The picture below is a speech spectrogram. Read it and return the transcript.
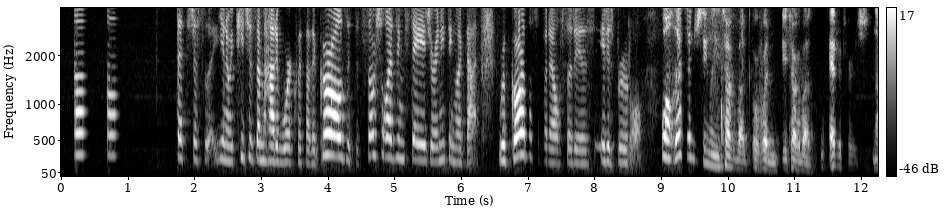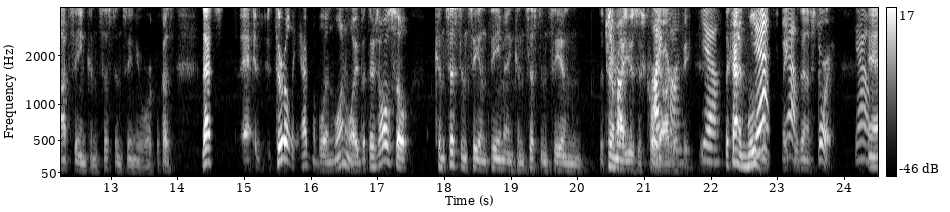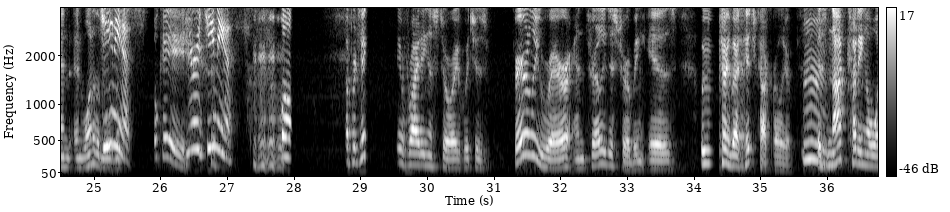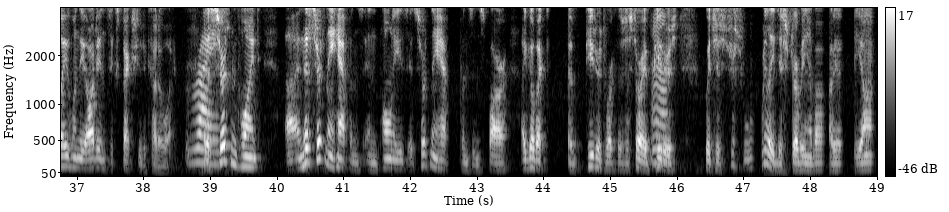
that's just you know it teaches them how to work with other girls. It's a socializing stage or anything like that. Regardless of what else it is it is brutal. Well that's interesting when you talk about or when you talk about editors not seeing consistency in your work because that's uh, thoroughly admirable in one way but there's also consistency in theme and consistency in the term i use is choreography. Icon. yeah. The kind of movement yes, you make yeah. within a story. Yeah. And and one of the genius. okay. You're a genius. Well a particular way of writing a story which is fairly rare and fairly disturbing is we were talking about Hitchcock earlier. Mm. Is not cutting away when the audience expects you to cut away. Right. At a certain point, uh, and this certainly happens in Ponies. It certainly happens in Spar. I go back to Peter's work. There's a story of uh. Peter's, which is just really disturbing about a young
